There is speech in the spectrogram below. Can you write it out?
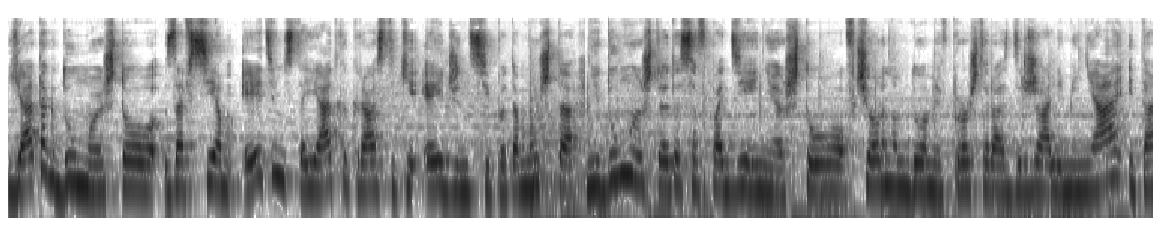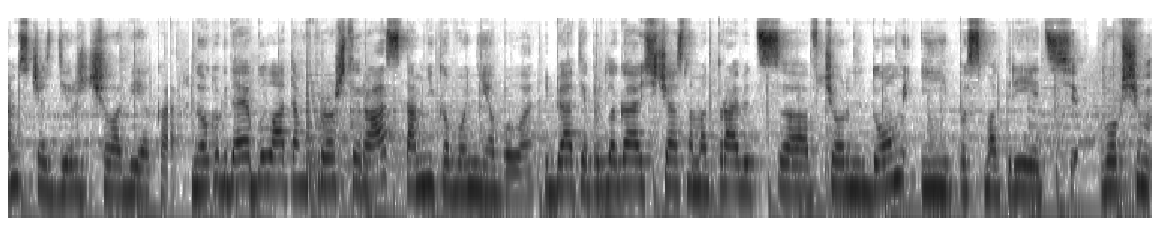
Я так думаю, что за всем этим стоят как раз-таки agency, потому что не думаю, что это совпадение, что в черном доме в прошлый раз держали меня, и там сейчас держат человека. Но когда я была там в прошлый раз, там никого не было. Ребят, я предлагаю сейчас нам отправиться в черный дом и посмотреть. В общем,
